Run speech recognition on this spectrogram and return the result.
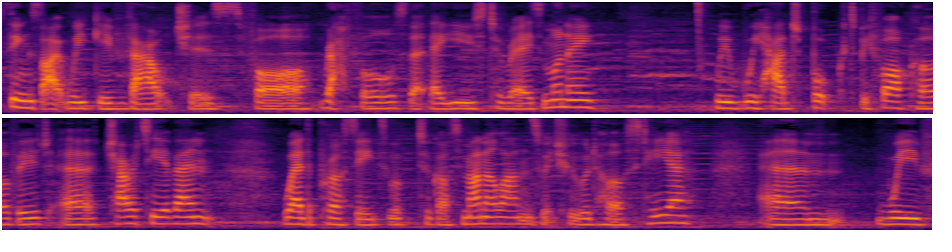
things like we give vouchers for raffles that they use to raise money. We, we had booked before COVID a charity event where the proceeds were to go to Manorlands, which we would host here. Um, we've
